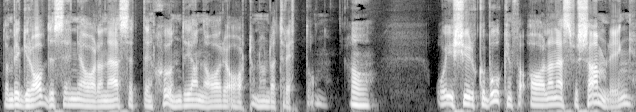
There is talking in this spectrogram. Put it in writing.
De begravdes sen i Alanäset den 7 januari 1813. Ja. Och i kyrkoboken för Alanäs församling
